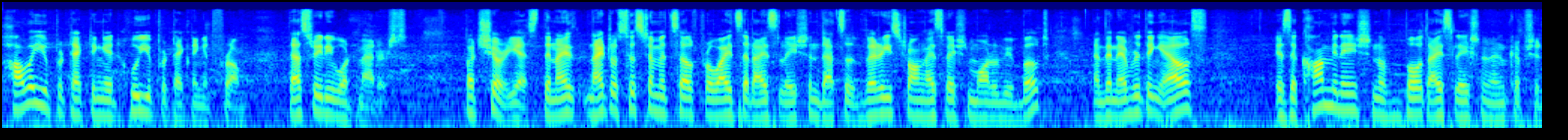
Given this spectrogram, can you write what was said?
how are you protecting it, who are you protecting it from? That's really what matters. But sure, yes, the Nitro system itself provides that isolation. That's a very strong isolation model we built. And then everything else is a combination of both isolation and encryption.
